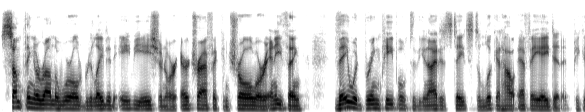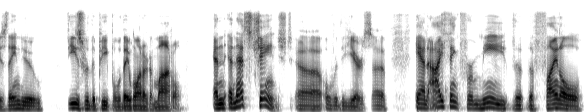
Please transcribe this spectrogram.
something around the world related to aviation or air traffic control or anything, they would bring people to the United States to look at how FAA did it because they knew these were the people they wanted to model. And and that's changed uh, over the years. Uh, and I think for me, the the final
